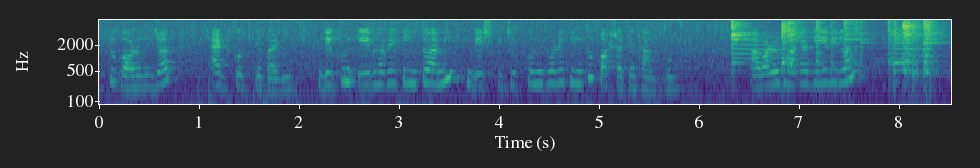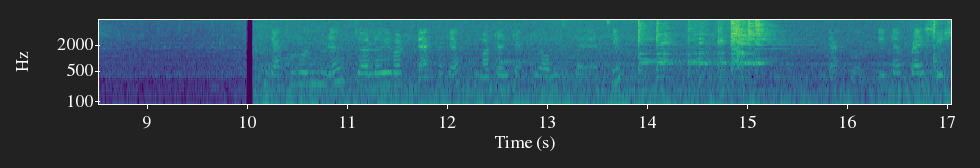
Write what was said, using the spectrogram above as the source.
একটু গরম জল অ্যাড করতে পারি। দেখুন এইভাবে কিন্তু আমি বেশ কিছুক্ষণ ধরে কিন্তু কষাতে থাকব। আবারও ঢাকা দিয়ে দিলাম। দেখো বন্ধুরা, চলো এবার দেখা যাক মাটনটা কি অবস্থায় আছে। দেখো, এটা প্রায় শেষ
